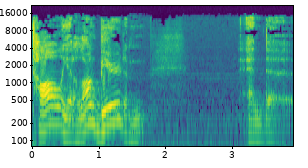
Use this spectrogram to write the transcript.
tall. He had a long beard. Um, and uh,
